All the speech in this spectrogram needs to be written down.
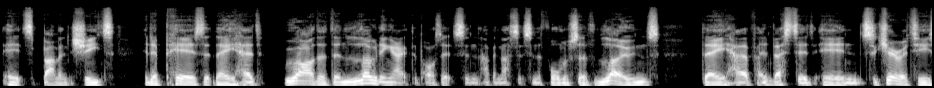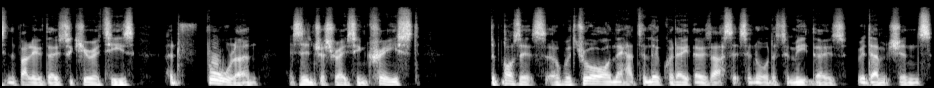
its balance sheet, it appears that they had, rather than loaning out deposits and having assets in the form of sort of loans, they have invested in securities and the value of those securities had fallen as interest rates increased deposits are withdrawn, they had to liquidate those assets in order to meet those redemptions.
